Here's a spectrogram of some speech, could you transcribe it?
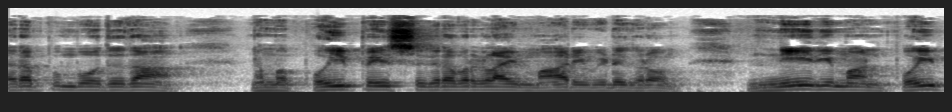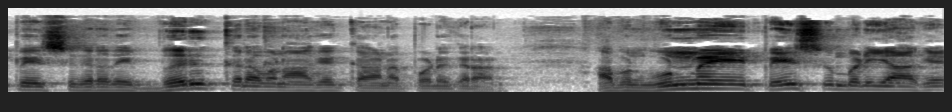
நிரப்பும்போது தான் நம்ம பொய் பேசுகிறவர்களாய் மாறிவிடுகிறோம். நீதிமான் பொய் பேசுகிறதை வெறுக்கிறவனாக காணப்படுகிறான். அவன் உண்மையை பேசும்படியாக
